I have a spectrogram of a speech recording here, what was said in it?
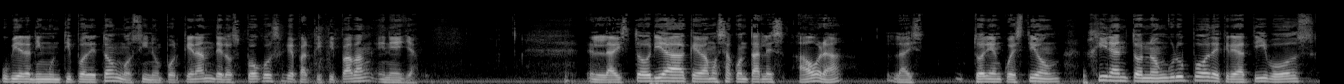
hubiera ningún tipo de tongo, sino porque eran de los pocos que participaban en ella. La historia que vamos a contarles ahora, la historia en cuestión, gira en torno a un grupo de creativos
